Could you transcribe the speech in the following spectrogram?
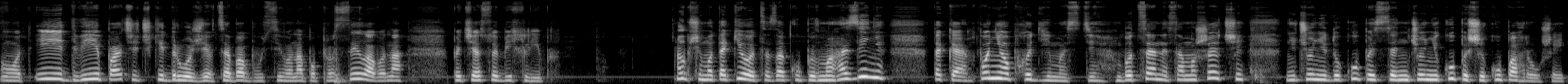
От, і дві пачечки дрожжів. Це бабусі. Вона попросила, вона пече собі хліб. В общем, отакі оце закупи в магазині. Таке по необхідності, бо це не самошедші, нічого не докупишся, нічого не купиш і купа грошей.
